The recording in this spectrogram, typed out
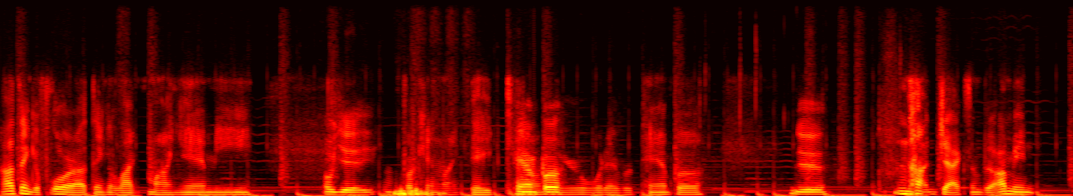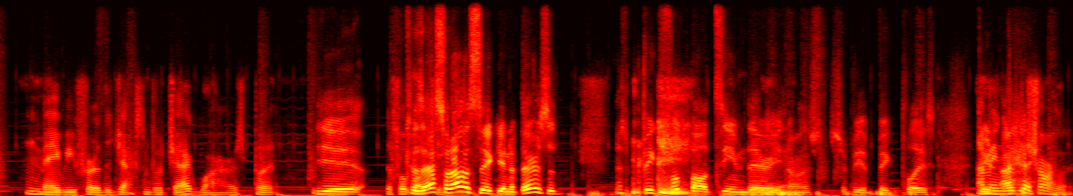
I think of Florida. I think of like Miami, Oh yeah. fucking like Dade Tampa. County or whatever, Tampa. Yeah. Not Jacksonville. I mean, maybe for the Jacksonville Jaguars, but Yeah. Because that's team- what I was thinking. If there's a there's a big football team there, you know, it should be a big place. I mean, look at Charlotte.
